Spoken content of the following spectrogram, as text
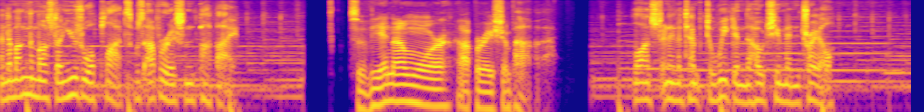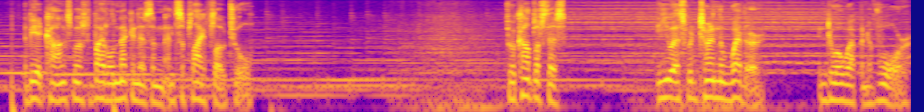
And among the most unusual plots was Operation Popeye. So, Vietnam War, Operation Popeye. Launched in an attempt to weaken the Ho Chi Minh Trail, the Viet Cong's most vital mechanism and supply flow tool. To accomplish this, the U.S. would turn the weather into a weapon of war.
